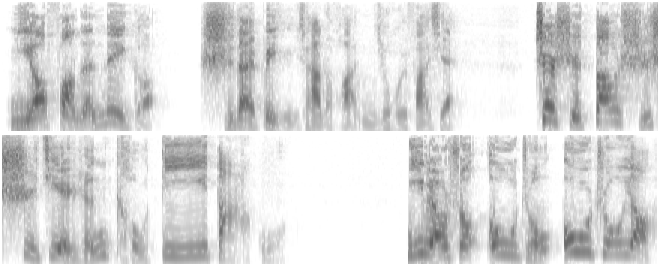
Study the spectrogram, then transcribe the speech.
你要放在那个时代背景下的话，你就会发现，这是当时世界人口第一大国。你比方说欧洲，欧洲要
